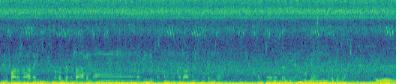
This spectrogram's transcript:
Pero para sa akin, mas maganda pa sa akin ang mainit at ang halaman ay maganda. Ang purong lali, ano, bagyan na makadaga. Ayun.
